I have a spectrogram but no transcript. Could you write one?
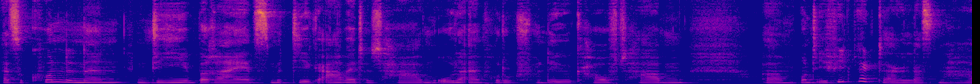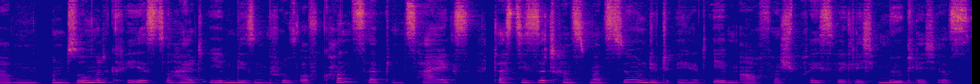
Also Kundinnen, die bereits mit dir gearbeitet haben oder ein Produkt von dir gekauft haben ähm, und ihr Feedback dagelassen haben. Und somit kreierst du halt eben diesen Proof of Concept und zeigst, dass diese Transformation, die du halt eben auch versprichst, wirklich möglich ist.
